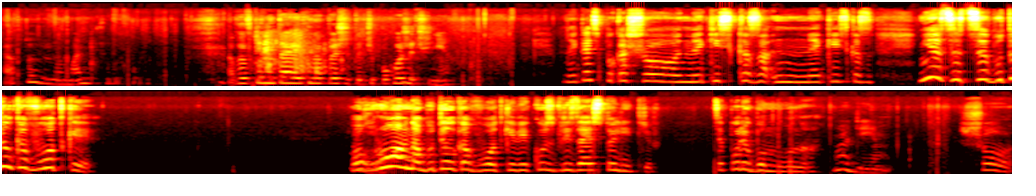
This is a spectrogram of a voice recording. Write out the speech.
Так то нормально все виходить. А ви в коментарях напишете, чи похоже, чи ні. На якась поки що на якийсь каза... на якийсь каза... Ні, це, це бутилка водки. Огромна бутилка водки, в яку влізає 100 літрів. Це по-любому вона. Вадим, Що?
